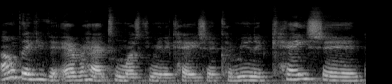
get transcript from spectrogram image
I don't think you can ever have too much communication. Communication,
